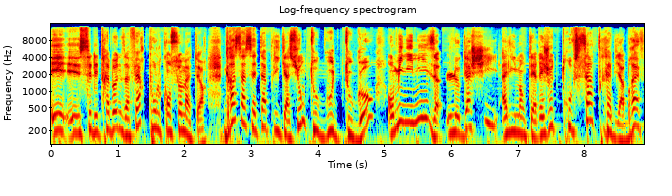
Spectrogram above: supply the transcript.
et, et c'est des très bonnes affaires pour le consommateur. Grâce à cette application Too Good To Go, on minimise le gâchis alimentaire et je trouve ça très bien. Bref,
